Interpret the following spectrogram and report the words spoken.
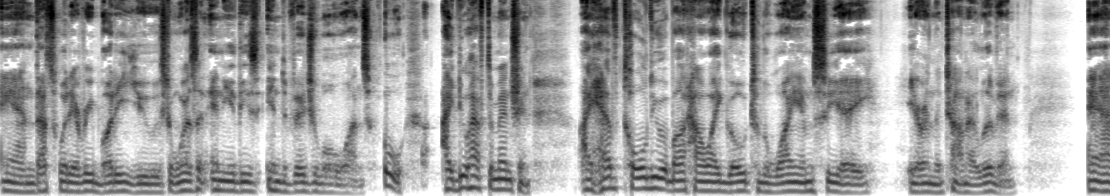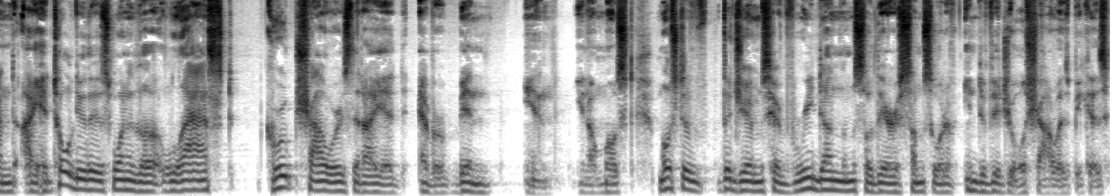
And that's what everybody used. It wasn't any of these individual ones. Oh, I do have to mention, I have told you about how I go to the YMCA here in the town I live in. And I had told you this one of the last group showers that I had ever been in. You know, most most of the gyms have redone them so there are some sort of individual showers because,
